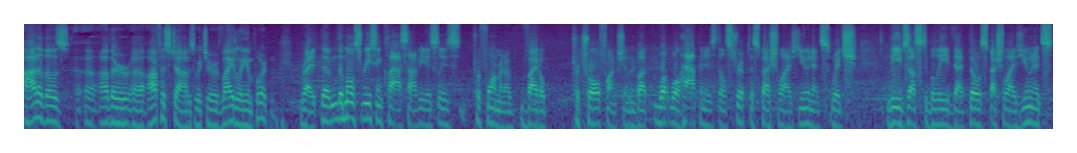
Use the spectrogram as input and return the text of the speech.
out of those uh, other uh, office jobs, which are vitally important. Right. The, the most recent class, obviously, is performing a vital patrol function, right. but what will happen is they'll strip the specialized units, which leaves us to believe that those specialized units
